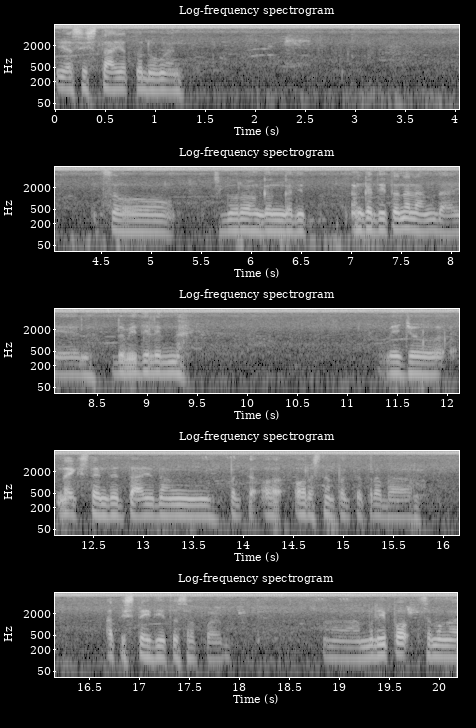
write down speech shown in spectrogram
i-assist tayo at tulungan. So siguro hanggang ganit, hanggang dito na lang dahil dumidilim na. Medyo na-extended tayo ng pagta, oras ng pagtatrabaho at stay dito sa farm. Ah, muli po sa mga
